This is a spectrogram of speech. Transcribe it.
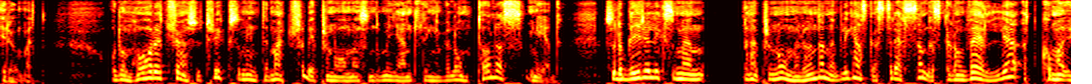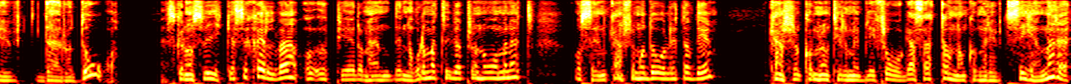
i rummet. Och de har ett könsuttryck som inte matchar det pronomen som de egentligen vill omtalas med. Så då blir det liksom en, den här pronomenrundan den blir ganska stressande. Ska de välja att komma ut där och då? Ska de svika sig själva och uppge de här, det normativa pronomenet och sen kanske må dåligt av det? Kanske kommer de till och med bli ifrågasatta om de kommer ut senare.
